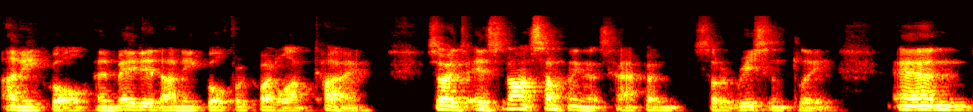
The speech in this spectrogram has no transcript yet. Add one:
unequal and made it unequal for quite a long time. So it's, it's not something that's happened sort of recently. And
